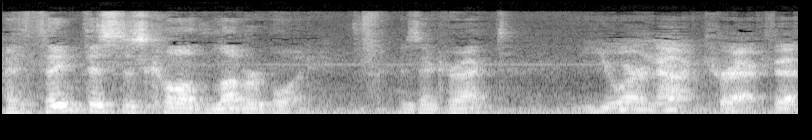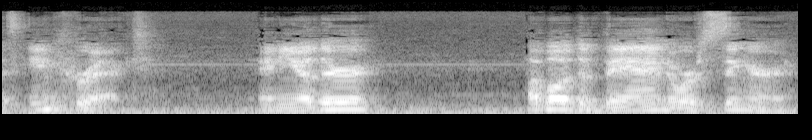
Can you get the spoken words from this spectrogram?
I think this is called Loverboy. Is that correct? You are not correct. That's incorrect. Any other? How about the band or singer?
